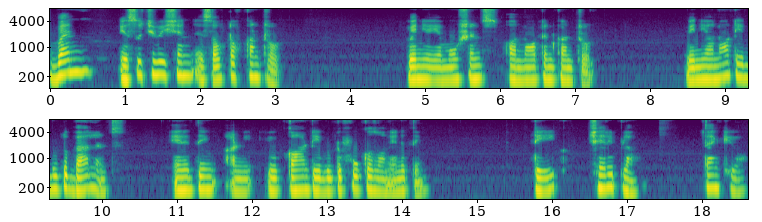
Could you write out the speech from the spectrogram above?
when a situation is out of control, when your emotions are not in control, when you are not able to balance anything and you can't able to focus on anything, take cherry plum. Thank you.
